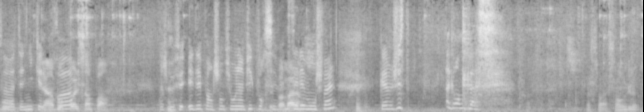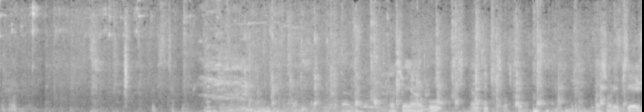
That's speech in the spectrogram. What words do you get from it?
Ça beau. va, t'es nickel Il a un beau poil sympa. Je me fais aider par un champion olympique pour sceller hein. mon cheval. Quand même juste à grande classe. Ça, Sur la sangle. Hop. Hop, tiens. Attention, il y a un trou. Un petit trou. Ok. Attention les pièges.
